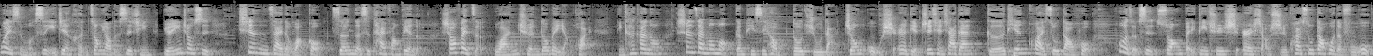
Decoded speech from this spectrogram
为什么是一件很重要的事情？原因就是现在的网购真的是太方便了，消费者完全都被养坏。你看看哦，现在 Momo 跟 PC Home 都主打中午十二点之前下单，隔天快速到货。或者是双北地区十二小时快速到货的服务，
